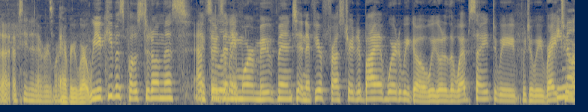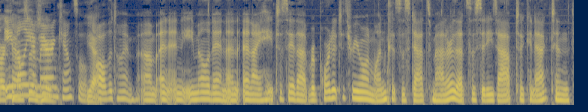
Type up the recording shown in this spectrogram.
uh, I've seen it everywhere. Everywhere. Will you keep us posted on this? If there's any more movement, and if you're frustrated by it, where do we go? We go to the website. Do we do we write to email, our email your mayor and council Yeah. all the time um, and, and email it in and, and i hate to say that report it to 311 because the stats matter that's the city's app to connect and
